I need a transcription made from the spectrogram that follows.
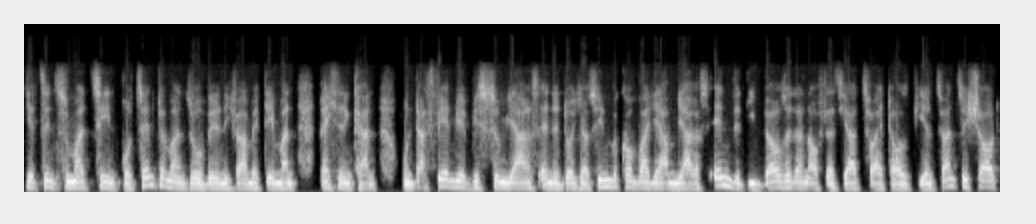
Jetzt sind es mal 10 Prozent, wenn man so will, nicht wahr, mit dem man rechnen kann. Und das werden wir wir bis zum Jahresende durchaus hinbekommen, weil ja am Jahresende die Börse dann auf das Jahr 2024 schaut.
